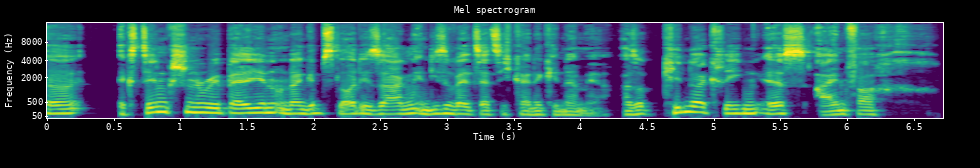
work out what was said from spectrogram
äh, Extinction Rebellion und dann gibt es Leute, die sagen, in diese Welt setze ich keine Kinder mehr. Also Kinder kriegen ist einfach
